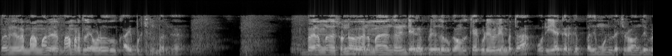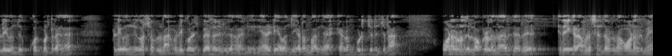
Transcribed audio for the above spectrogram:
பாருங்கள் இதெல்லாம் மாமர மாமரத்தில் எவ்வளோ காய் பிடிச்சிருக்கு பாருங்கள் இப்போ நம்ம சொன்ன நம்ம இந்த ரெண்டு ஏக்கர் புளியந்தோப்புக்கு அவங்க கேட்கக்கூடிய விலையும் பார்த்தா ஒரு ஏக்கருக்கு பதிமூணு லட்ச ரூபா வந்து விலை வந்து கோட் பண்ணுறாங்க விலை வந்து நெகோசியபிள் தான் விலை குறைச்சி பேச சொல்லியிருக்காங்க. நீங்கள் நேரடியாக வந்து இடம் பாருங்கள் இடம் பிடிச்சிருந்துச்சுன்னா ஓனர் வந்து லோக்கலில் தான் இருக்கார். இதே கிராமத்தை சேர்ந்தவர் தான் ஓனருமே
